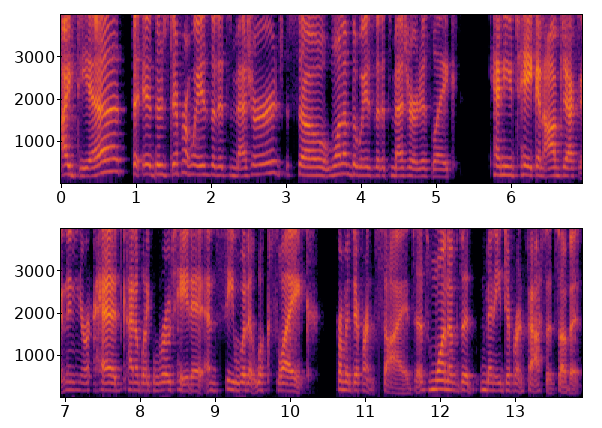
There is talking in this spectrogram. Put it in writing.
idea there's different ways that it's measured. So one of the ways that it's measured is like, can you take an object and in your head kind of like rotate it and see what it looks like from a different side? That's one of the many different facets of it.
